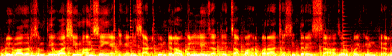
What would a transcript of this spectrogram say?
पुढील बाजार समिती वाशिम अनसिंग या ठिकाणी साठ क्विंटल अवकालेली जाते. चापा हरभरा जास्तीत दर आहे सहा हजार रुपये क्विंटल.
